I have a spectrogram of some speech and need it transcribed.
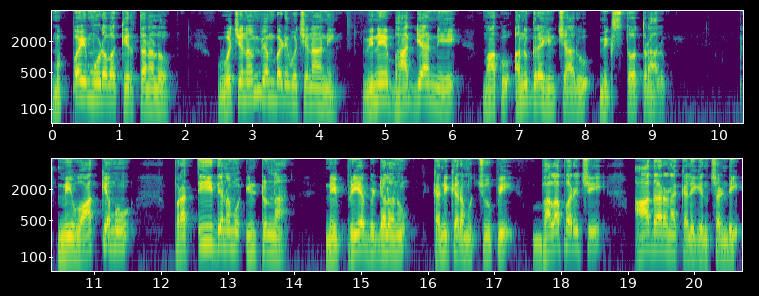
ముప్పై మూడవ కీర్తనలో వచనం వెంబడి వచనాన్ని వినే భాగ్యాన్ని మాకు అనుగ్రహించారు మీకు స్తోత్రాలు. మీ వాక్యము ప్రతిదినము ఇంటున్న నీ ప్రియ బిడ్డలను కనికరము చూపి బలపరిచి ఆదరణ కలిగించండి.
